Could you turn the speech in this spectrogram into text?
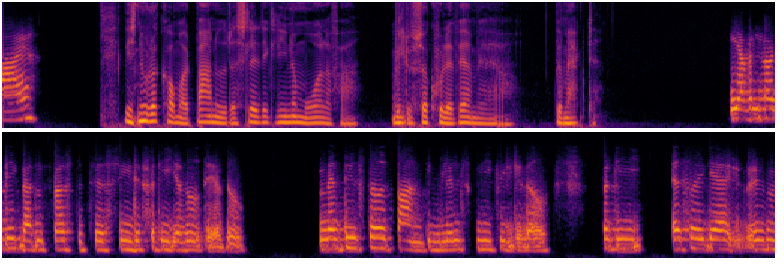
mig. Hvis nu der kommer et barn ud, der slet ikke ligner mor eller far, vil du så kunne lade være med at bemærke det? Jeg vil nok ikke være den første til at sige det, fordi jeg ved det, jeg ved. Men det er stadig et barn, de vil elske ligegyldigt hvad. Fordi, altså, ja, øh,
